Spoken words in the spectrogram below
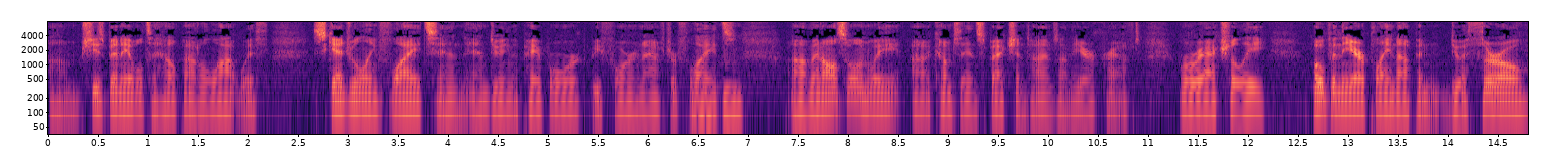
um, she's been able to help out a lot with scheduling flights and, and doing the paperwork before and after flights. Mhm. Um, and also when we uh, come to inspection times on the aircraft, where we actually open the airplane up and do a thorough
